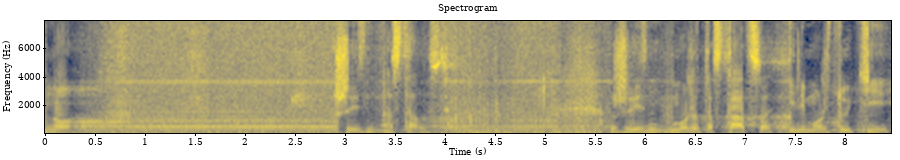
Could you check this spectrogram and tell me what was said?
но жизнь осталась. Жизнь может остаться или может уйти.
